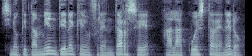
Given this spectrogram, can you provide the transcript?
sino que también tiene que enfrentarse a la cuesta de enero.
